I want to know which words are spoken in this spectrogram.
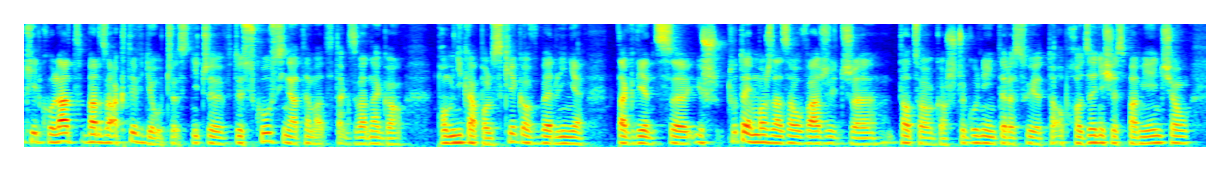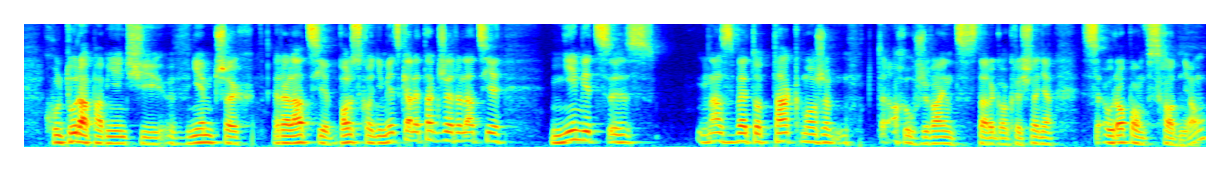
kilku lat bardzo aktywnie uczestniczy w dyskusji na temat tak zwanego pomnika polskiego w Berlinie. Tak więc już tutaj można zauważyć, że to, co go szczególnie interesuje, to obchodzenie się z pamięcią, kultura pamięci w Niemczech, relacje polsko-niemieckie, ale także relacje Niemiec z nazwę to tak może trochę używając starego określenia z Europą Wschodnią.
